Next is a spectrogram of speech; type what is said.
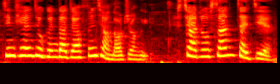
今天就跟大家分享到这里，下周三再见。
